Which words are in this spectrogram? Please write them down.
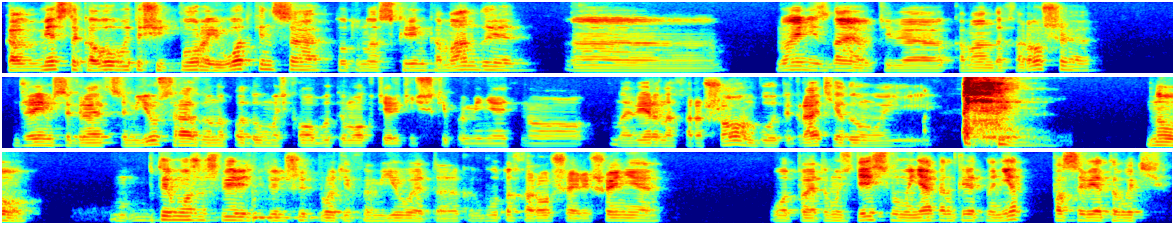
Ко- Вместо кого вытащить Пора и Уоткинса? Тут у нас скрин команды. Ну, я не знаю, у тебя команда хорошая. Джеймс играет с МЮ, сразу надо подумать, кого бы ты мог теоретически поменять, но, наверное, хорошо, он будет играть, я думаю. И... Ну, ты можешь верить в клиншит против МЮ, это как будто хорошее решение. Вот поэтому здесь у меня конкретно нет посоветовать,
